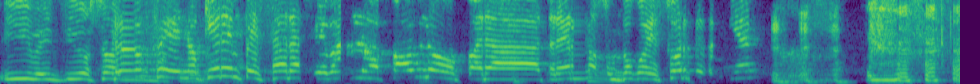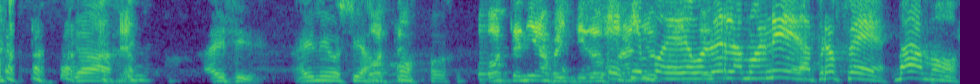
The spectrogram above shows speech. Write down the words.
Y 22 años. Profe, ¿no quiere empezar a llevarlo a Pablo para traernos un poco de suerte también? ahí sí, ahí negociamos. Vos, tenías 22 años. Es tiempo de devolver la moneda, profe, vamos.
